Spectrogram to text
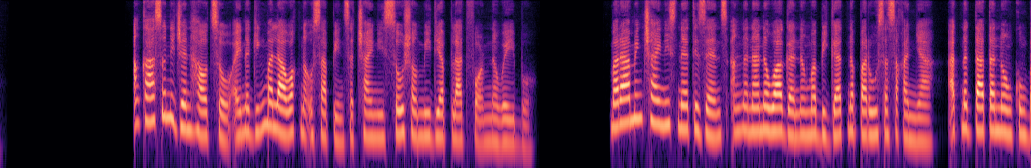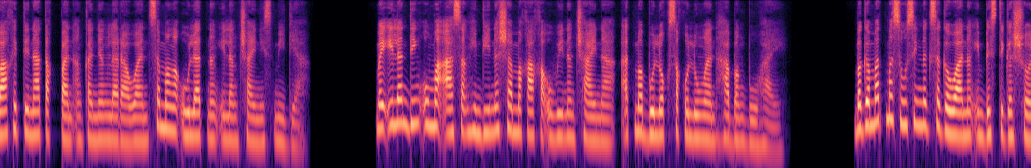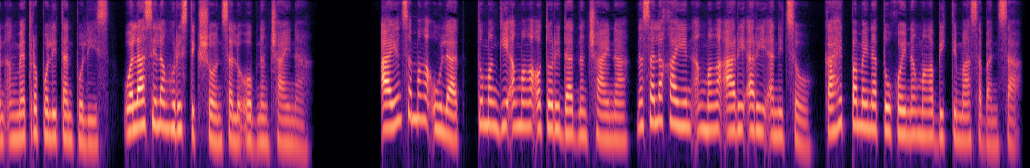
Ang kaso ni Jen Haotso ay naging malawak na usapin sa Chinese social media platform na Weibo. Maraming Chinese netizens ang nananawagan ng mabigat na parusa sa kanya at nagtatanong kung bakit tinatakpan ang kanyang larawan sa mga ulat ng ilang Chinese media. May ilan ding umaasang hindi na siya makakauwi ng China at mabulok sa kulungan habang buhay. Bagamat masusing nagsagawa ng investigasyon ang Metropolitan Police, wala silang jurisdiksyon sa loob ng China. Ayon sa mga ulat, tumanggi ang mga otoridad ng China na salakayin ang mga ari-arian nito kahit pa may natukoy ng mga biktima sa bansa.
